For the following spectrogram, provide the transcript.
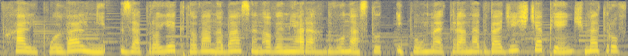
W hali pływalni zaprojektowano basen o wymiarach 12,5 metra na 25 metrów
